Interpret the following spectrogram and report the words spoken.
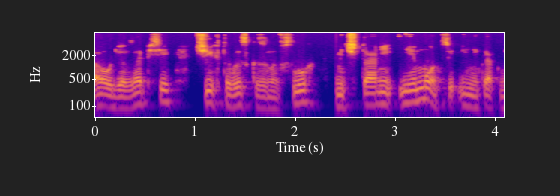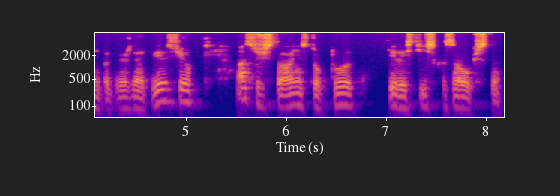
аудиозаписей чьих-то высказанных вслух мечтаний и эмоций и никак не подтверждает версию о существовании структуры террористического сообщества.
